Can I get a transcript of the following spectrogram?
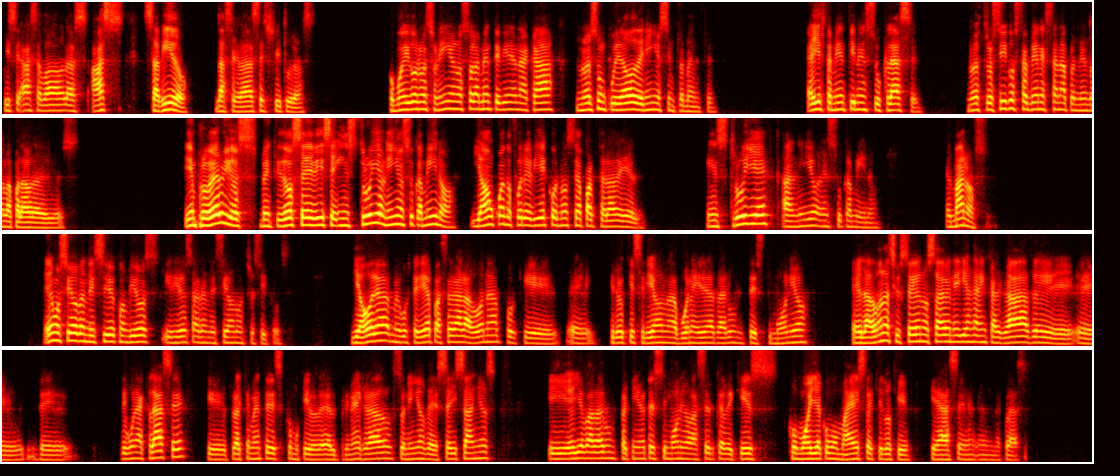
dice, has, sabido las, has sabido las sagradas escrituras. Como digo, nuestros niños no solamente vienen acá, no es un cuidado de niños simplemente. Ellos también tienen su clase. Nuestros hijos también están aprendiendo la palabra de Dios. Y en Proverbios 22.6 dice, instruye al niño en su camino, y aun cuando fuere viejo no se apartará de él. Instruye al niño en su camino. Hermanos, hemos sido bendecidos con Dios y Dios ha bendecido a nuestros hijos. Y ahora me gustaría pasar a la dona porque eh, creo que sería una buena idea dar un testimonio. Eh, la dona, si ustedes no saben, ella es la encargada de, eh, de, de una clase que prácticamente es como que el, el, primer grado, son niños de seis años, y ella va a dar un pequeño testimonio acerca de qué es, como ella como maestra, qué es lo que, que hace en, en la clase.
